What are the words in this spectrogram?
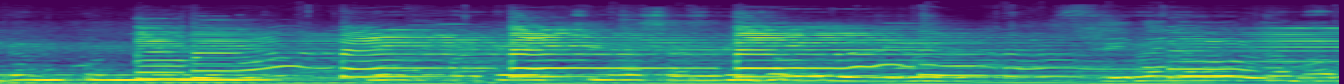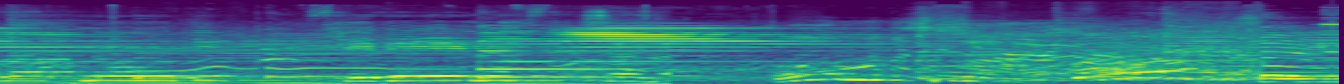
ఇదం 비비는 옴 남아 세상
